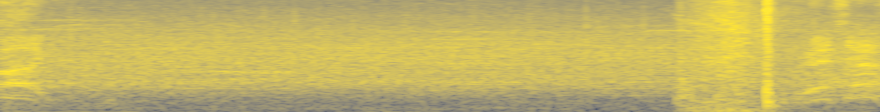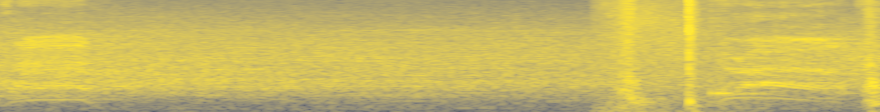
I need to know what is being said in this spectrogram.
Right. Reach outside. You're out.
